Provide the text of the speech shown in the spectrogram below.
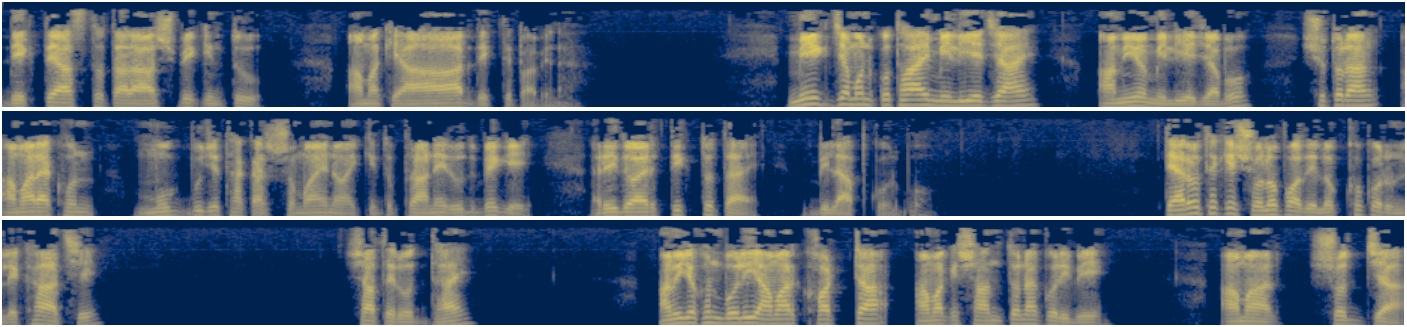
দেখতে আসত তারা আসবে, কিন্তু আমাকে আর দেখতে পাবে না। মেঘ যেমন কোথায় মিলিয়ে যায়, আমিও মিলিয়ে যাব। সুতরাং আমার এখন মুখ বুজে থাকার সময় নয়, কিন্তু প্রাণের উদ্বেগে, হৃদয়ের তিক্ততায় বিলাপ করব। তেরো থেকে ষোলো পদে লক্ষ্য করুন, লেখা আছে, সাতের অধ্যায়, আমি যখন বলি, আমার খটটা আমাকে সান্ত্বনা করিবে, আমার শয্যা,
